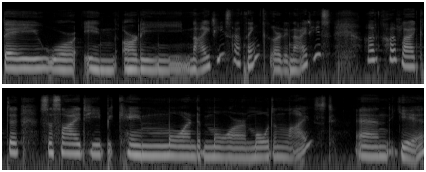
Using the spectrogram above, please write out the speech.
They were in early 90s, I think, early 90s. And kind of like the society became more and more modernized. And yeah,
